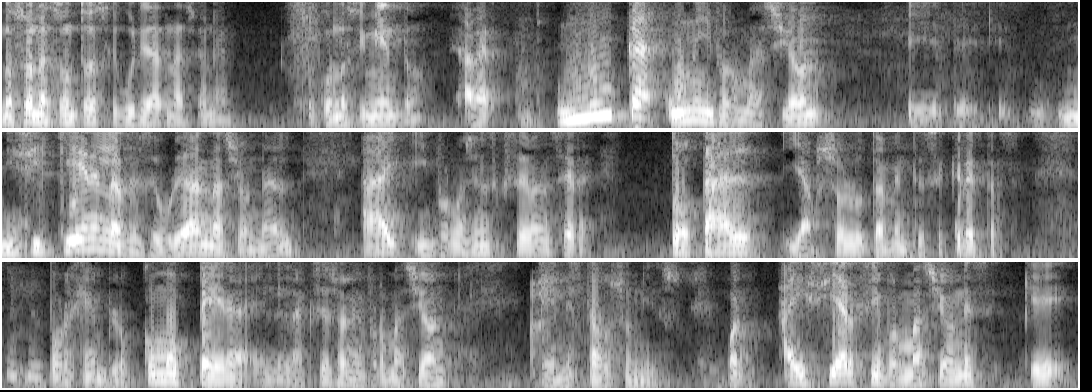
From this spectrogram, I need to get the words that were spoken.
no son asuntos de seguridad nacional. Su conocimiento. A ver, nunca una información, eh, ni siquiera en las de seguridad nacional, hay informaciones que se deben ser total y absolutamente secretas. Por ejemplo, ¿cómo opera el acceso a la información en Estados Unidos? Bueno, hay ciertas informaciones que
